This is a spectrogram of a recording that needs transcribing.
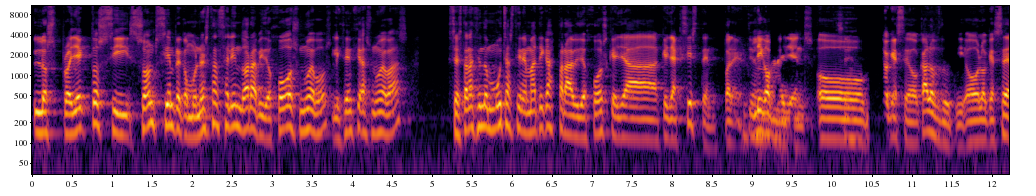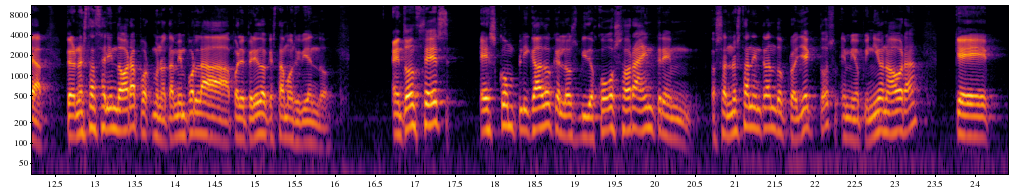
los proyectos, si son siempre, como no están saliendo ahora videojuegos nuevos, licencias nuevas, se están haciendo muchas cinemáticas para videojuegos que ya, que ya existen. Por League of Legends, o yo sé, o Call of Duty, o lo que sea. Pero no están saliendo ahora, por, bueno, también por, la, por el periodo que estamos viviendo. Entonces, es complicado que los videojuegos ahora entren. o sea, no están entrando proyectos, en mi opinión ahora, que,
